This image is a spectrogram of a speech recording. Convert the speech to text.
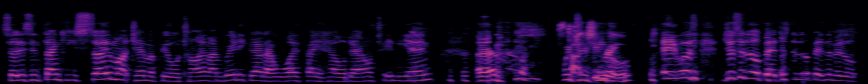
So, listen, thank you so much, Emma, for your time. I'm really glad our Wi Fi held out in the end. Um, which is great. It was just a little bit, just a little bit in the middle.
